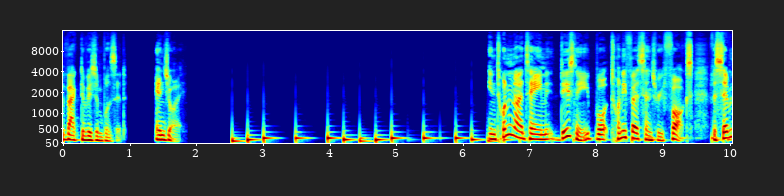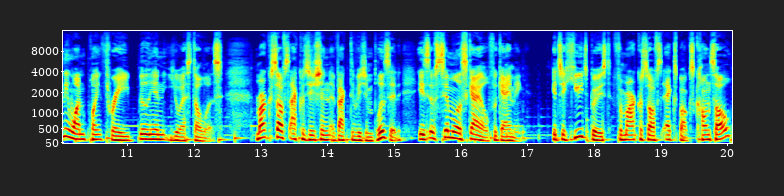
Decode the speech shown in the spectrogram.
of Activision Blizzard. Enjoy. In 2019, Disney bought 21st Century Fox for 71.3 billion US dollars. Microsoft's acquisition of Activision Blizzard is of similar scale for gaming. It's a huge boost for Microsoft's Xbox console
